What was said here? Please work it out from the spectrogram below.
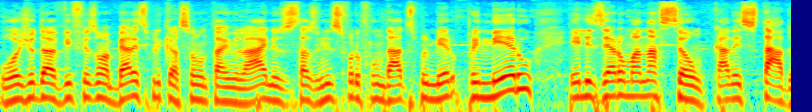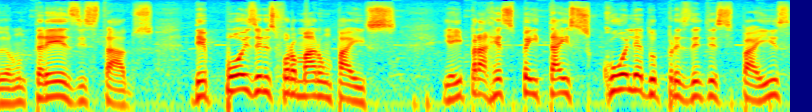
Hoje o Davi fez uma bela explicação no timeline. Os Estados Unidos foram fundados primeiro. Primeiro, eles eram uma nação, cada estado, eram 13 estados. Depois eles formaram um país. E aí, para respeitar a escolha do presidente desse país,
